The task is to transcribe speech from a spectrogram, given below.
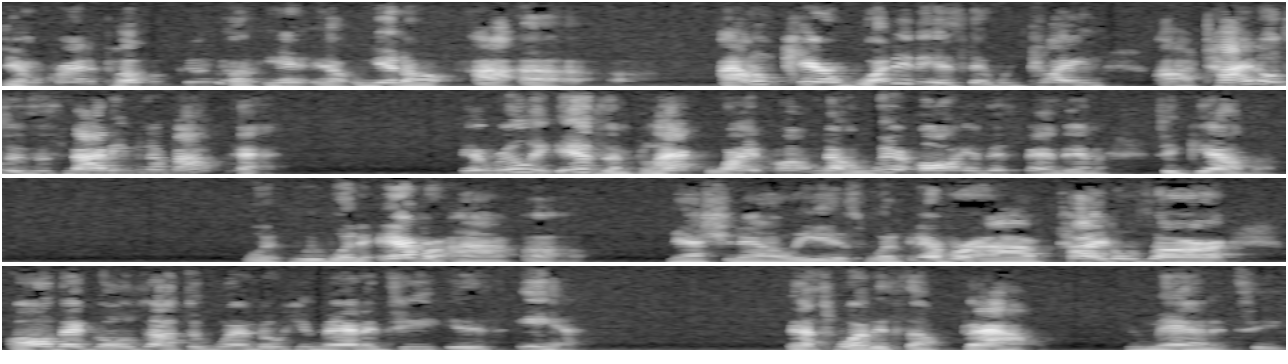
Democrat, Republican, uh, you know. I uh, I don't care what it is that we claim our titles is. It's not even about that. It really isn't black, white. All, no, we're all in this pandemic together whatever our uh, nationality is, whatever our titles are, all that goes out the window. Humanity is in. That's what it's about. Humanity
